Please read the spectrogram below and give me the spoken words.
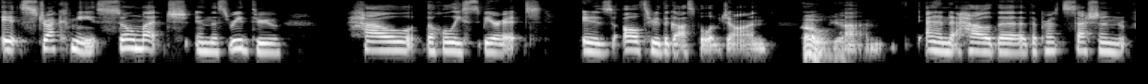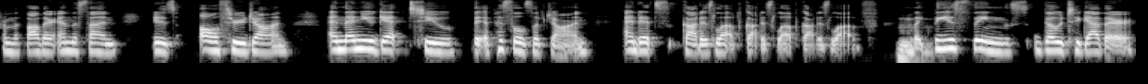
it struck me so much in this read through how the Holy Spirit is all through the Gospel of John. Oh yeah. Um, and how the the procession from the Father and the Son is all through John. And then you get to the epistles of John and it's God is love, God is love, God is love. Mm. Like these things go together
